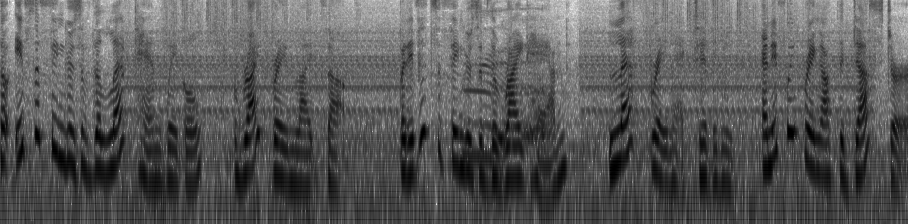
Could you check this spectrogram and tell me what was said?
So if the fingers of the left hand wiggle, right brain lights up. But if it's the fingers of the right hand, left brain activity. And if we bring out the duster,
